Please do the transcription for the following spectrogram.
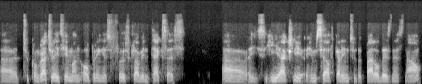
Uh, to congratulate him on opening his first club in Texas. Uh, he actually himself got into the padel business now,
